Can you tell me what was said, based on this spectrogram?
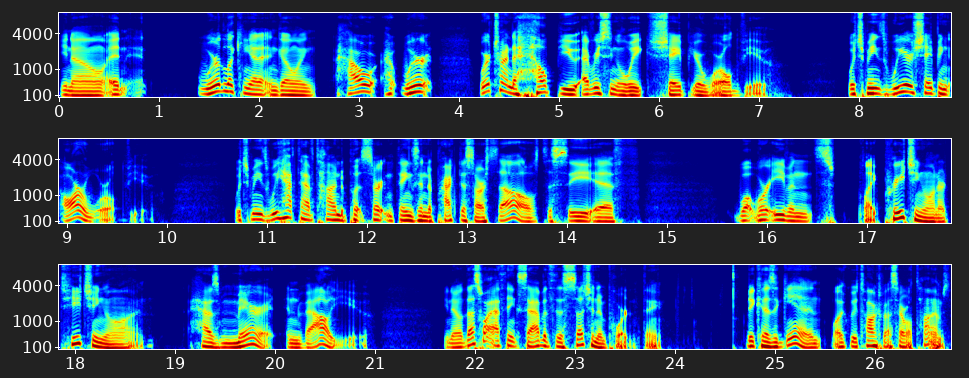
You know, and, and we're looking at it and going, how, how we're we're trying to help you every single week shape your worldview, which means we are shaping our worldview, which means we have to have time to put certain things into practice ourselves to see if what we're even like preaching on or teaching on has merit and value. You know, that's why I think Sabbath is such an important thing. Because again, like we talked about several times,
